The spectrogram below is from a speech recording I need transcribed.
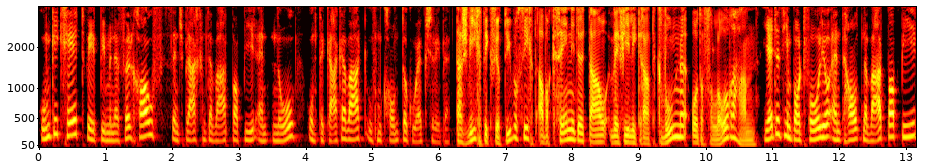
Umgekehrt wird bei einem Verkauf das entsprechende Wertpapier entnommen und der Gegenwert auf dem Konto gutgeschrieben. Das ist wichtig für die Übersicht, aber sehe ich dort auch, wie viel ich gerade gewonnen oder verloren habe? Jedes im Portfolio enthaltene Wertpapier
